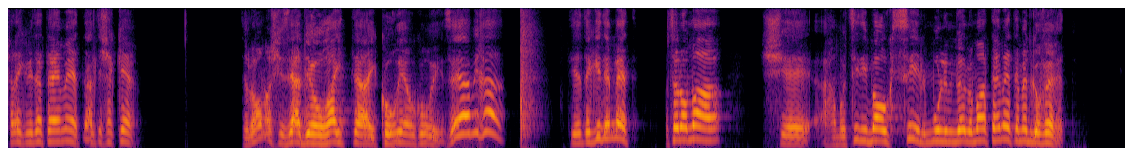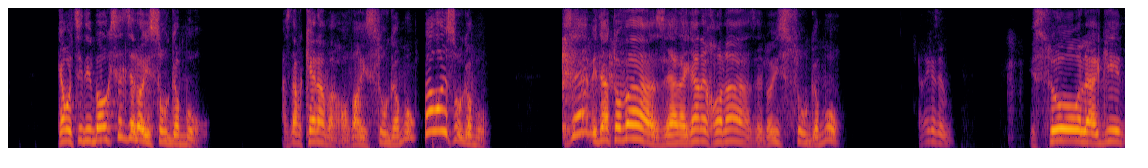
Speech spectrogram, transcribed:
חלק ממידת האמת, אל תשקר. זה לא אומר שזה הדאורייתא העיקורי המקורי, זה אמירה, תגיד אמת. אני רוצה לומר שהמוציא דיבה אוקסיל מול לומר את האמת, אמת גוברת. גם מוציא דיבה אוקסיל זה לא איסור גמור. אז למה כן אמר, אמר איסור גמור? לא, לא איסור גמור. זה מידה טובה, זה הנהגה נכונה, זה לא איסור גמור. איסור להגיד,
